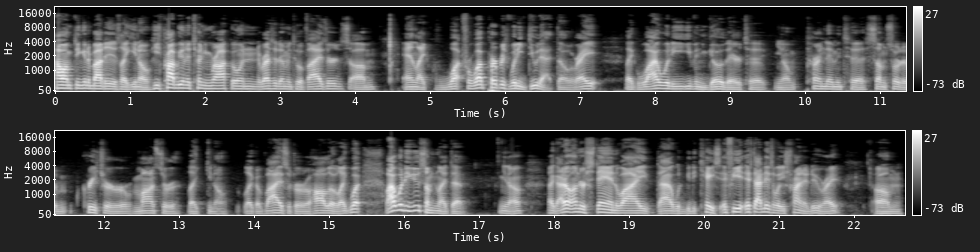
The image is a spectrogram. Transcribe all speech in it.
how I'm thinking about it is like, you know, he's probably gonna turn Rocco and the rest of them into advisors. Um, and like, what for what purpose would he do that though, right? Like, why would he even go there to, you know, turn them into some sort of creature or monster, like, you know, like a visor or a hollow? Like, what? Why would he do something like that? You know, like I don't understand why that would be the case. If he, if that is what he's trying to do, right? Um,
